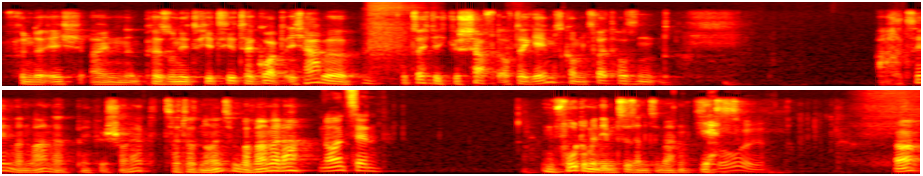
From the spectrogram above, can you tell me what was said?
finde ich ein personifizierter Gott. Ich habe tatsächlich geschafft auf der Gamescom 2018, wann war das? Bin ich bescheuert? 2019, wann waren wir da? 19. Ein Foto mit ihm zusammen zu machen. Yes. Cool. Ja,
